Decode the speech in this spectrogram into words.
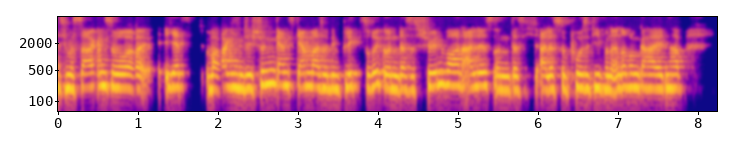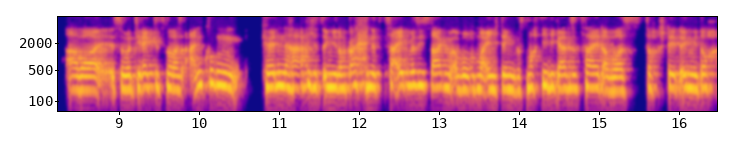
Also ich muss sagen, so jetzt wage ich natürlich schon ganz gern mal so den Blick zurück und dass es schön war und alles und dass ich alles so positiv in Erinnerung gehalten habe. Aber so direkt jetzt mal was angucken können, habe ich jetzt irgendwie noch gar keine Zeit, muss ich sagen, wo man eigentlich denkt, was macht die die ganze Zeit? Aber es doch steht irgendwie doch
